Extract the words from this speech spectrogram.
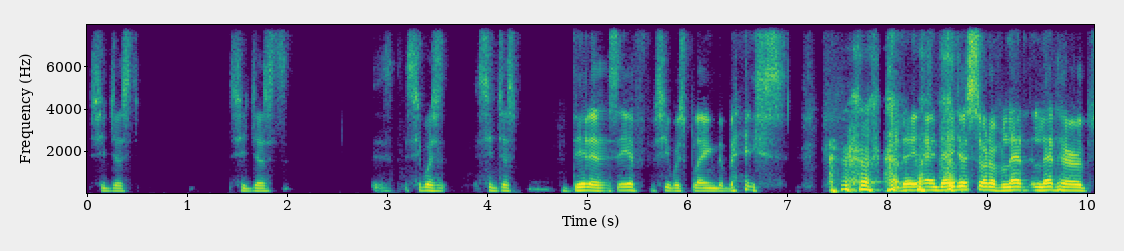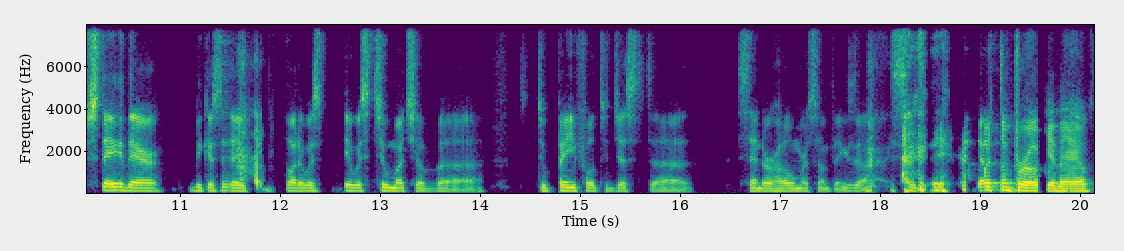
she just, she just, she was, she just did as if she was playing the bass. And they and they just sort of let let her stay there because they thought it was it was too much of uh too painful to just uh send her home or something so, so With the broken amp.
